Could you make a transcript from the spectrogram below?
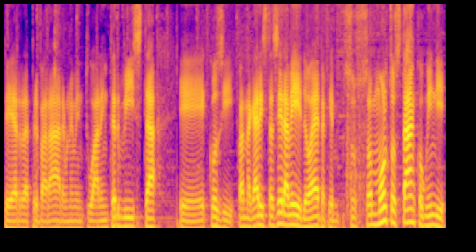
per preparare un'eventuale intervista e così. Poi magari stasera vedo, eh, perché sono so molto stanco, quindi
